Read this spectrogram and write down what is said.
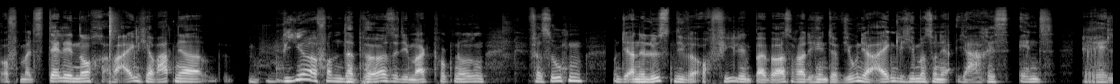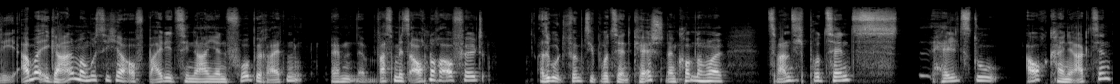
oftmals Delle noch, aber eigentlich erwarten ja wir von der Börse die Marktprognosen versuchen und die Analysten, die wir auch viele bei Börsenradio hier interviewen, ja eigentlich immer so eine Jahresendrallye. Aber egal, man muss sich ja auf beide Szenarien vorbereiten. Ähm, was mir jetzt auch noch auffällt, also gut, 50% Cash, dann kommt nochmal 20% hältst du auch keine Aktien.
